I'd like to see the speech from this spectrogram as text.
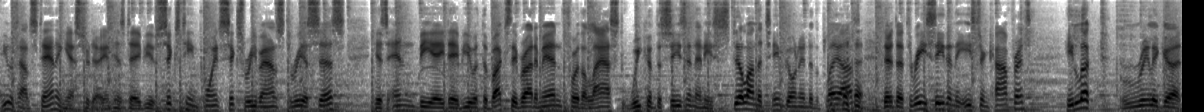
he was outstanding yesterday in his debut. 16 points, six rebounds, three assists. His NBA debut with the Bucks. They brought him in for the last week of the season, and he's still on the team going into the playoffs. They're the three seed in the Eastern Conference. He looked really good.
